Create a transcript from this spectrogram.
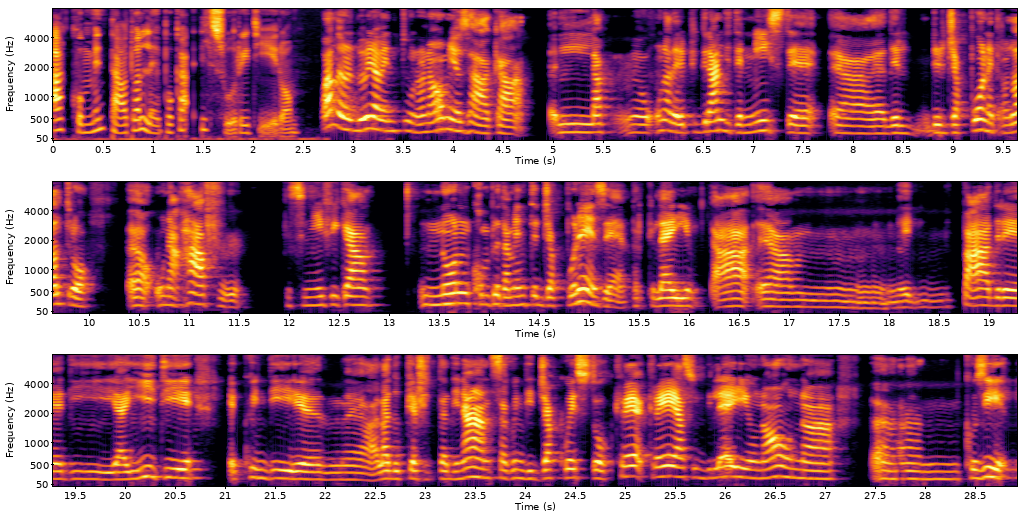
ha commentato all'epoca il suo ritiro. Quando nel 2021 Naomi Osaka la, una delle più grandi tenniste eh, del, del, Giappone, tra l'altro eh, una Hafu, che significa non completamente giapponese, perché lei ha um, il padre di Haiti e quindi um, la doppia cittadinanza, quindi già questo crea, crea su di lei no, una, um, così,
